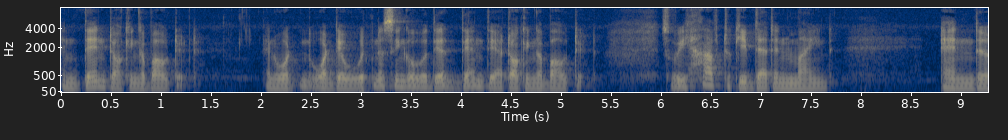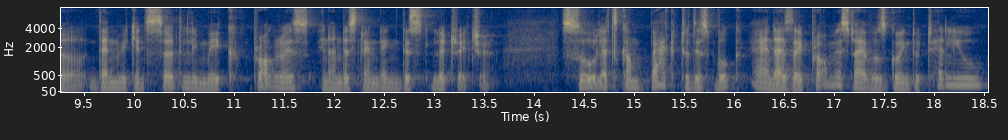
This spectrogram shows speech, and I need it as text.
and then talking about it. And what, what they're witnessing over there, then they are talking about it. So we have to keep that in mind. And uh, then we can certainly make progress in understanding this literature. So let's come back to this book. And as I promised, I was going to tell you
